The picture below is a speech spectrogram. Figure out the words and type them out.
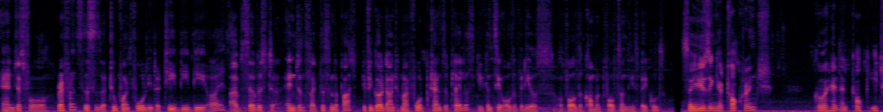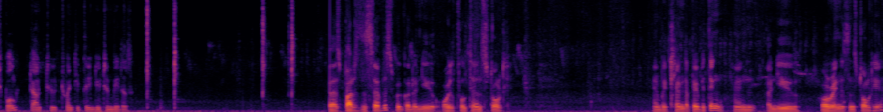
And just for reference this is a 2.4 liter TDDI I've serviced engines like this in the past. If you go down to my Ford Transit playlist you can see all the videos of all the common faults on these vehicles. So using your torque wrench go ahead and torque each bolt down to 23 newton meters. As part of the service we've got a new oil filter installed. And we cleaned up everything and a new o-ring is installed here.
